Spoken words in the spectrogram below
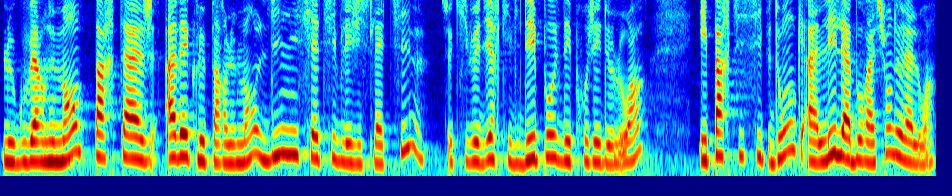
Le gouvernement partage avec le Parlement l'initiative législative, ce qui veut dire qu'il dépose des projets de loi, et participe donc à l'élaboration de la loi.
